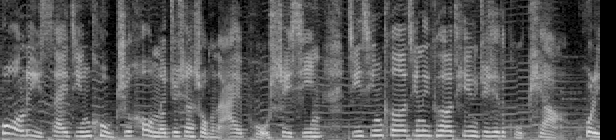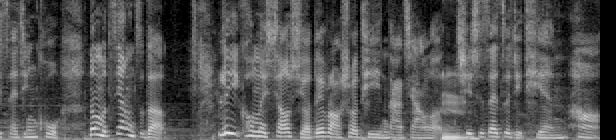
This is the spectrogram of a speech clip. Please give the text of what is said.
获利塞金库之后呢，就像是我们的爱普、世新、金星科、金利科、天宇这些的股票，获利塞金库。那么这样子的。利空的消息哦，David 老师有提醒大家了。嗯，其实，在这几天哈，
